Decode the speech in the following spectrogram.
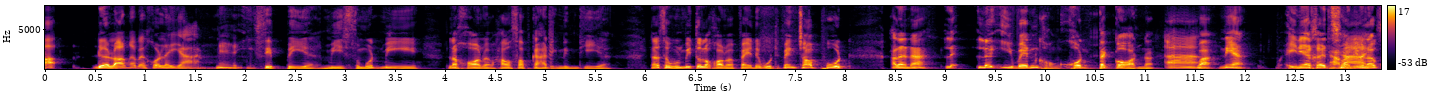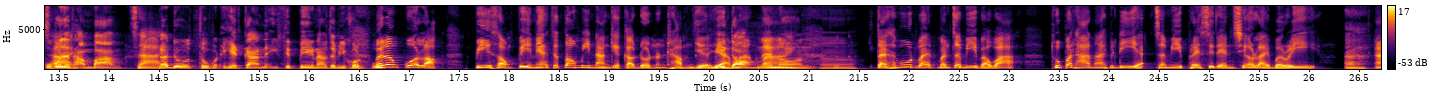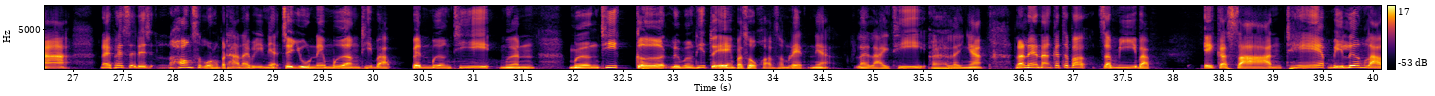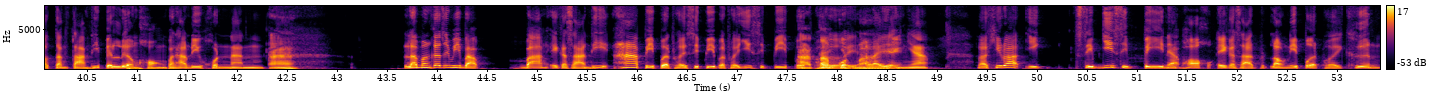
เดือดร้อนกันไปคนละอย่างเนี่ยอีกสิบปีอะมีสมมติมีละครแบบ House of Cards อีกหนึ่งทีอะแล้วสมมติมีตัวละครแบบ Underwood ที่แม่งชอบพูด อะไรนะเรื่องเรื่องอีเวนต์ของคนแต่ก่อนน่ะอ่าว่าเนี่ยไอเนี่ยเคยทำแบบนี้ใช่มาแล้วกูใช่ก็จะทำบ้างใช่แล้วดูสมมติเหตุการณ์ในอีกสิบปีข้างหน้าจะมีคนพูด ไม่ต้องกลัวหรอกปีสองปีเนี้ยจะต้องมีหนังเกี่ยวกับโดนัลด์ทรัมป์เยอะมีแยะด็อมากกแน่มานยอนเออแต่ถ้าพูดไปมันจะมีแบบว่าทุกประธานาธิบดีอะจะมี presidential library อ่าอ่าใน president ห้องสมุดของประธานาธิบดีเนี่ยจะอยู่ในเมืองที่แบบเป็นเมืองที่เหมือนเมืองที่เกิดหรือเมืองที่ตัวเองประสบความสำเร็จเนี่ยหลาย ๆ ที่อ่าอะไรเงี้ยแล้วในนั้นก็จะปะจะมีแบบเอกสารเทปมีเรื่องราวต่างๆ ที่เป็นเรื่องของประธานาธิบดีคนนั้นอ่าแล้วมันก็จะมีแบบบางเอกสารที่5ปีเปิดเผย10ปีเปิดเผย20ปี เปิดอ่าเผตามกฎหมายอะไรอย่างเงี้ย เราคิดว่าอีก10 20ปีเนี่ย พอเอกสารเหล่านี้เปิดเผยขึ้น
